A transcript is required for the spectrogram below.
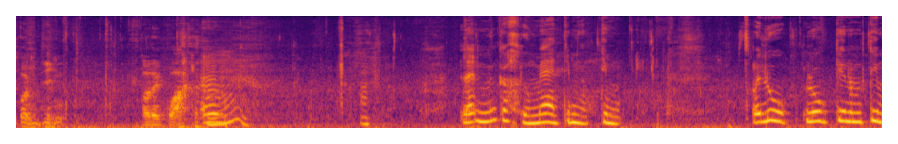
ชนจริง เอาเลยกว่าและนี่ก็คือแม่จิ้มน้ำจิ้มแล้วลูกลูกกินน้ำจิ้ม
